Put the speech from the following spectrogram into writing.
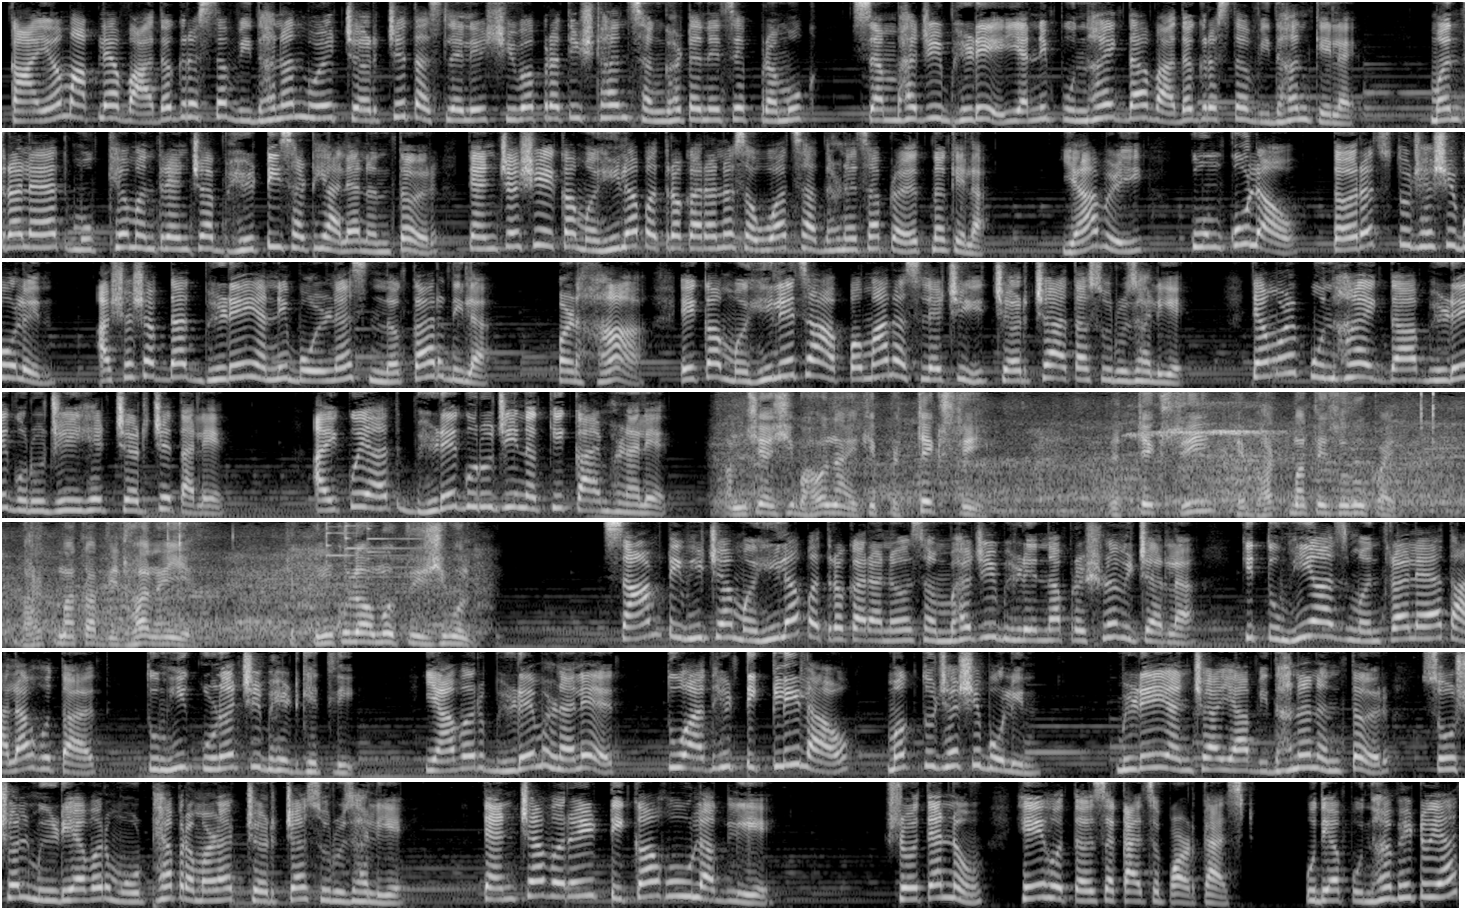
कायम आपल्या वादग्रस्त विधानांमुळे चर्चेत असलेले शिवप्रतिष्ठान संघटनेचे प्रमुख संभाजी भिडे यांनी पुन्हा एकदा वादग्रस्त विधान केलंय. मंत्रालयात मुख्यमंत्र्यांच्या भेटीसाठी आल्यानंतर त्यांच्याशी एका महिला पत्रकारानं संवाद साधण्याचा प्रयत्न केला. यावेळी कुंकू लाव तरच तुझ्याशी बोलेन अशा शब्दात भिडे यांनी बोलण्यास नकार दिला. पण हा एका महिलेचा अपमान असल्याची चर्चा आता सुरू झालीय. त्यामुळे पुन्हा एकदा भिडे गुरुजी हे चर्चेत आले ऐकूयात भिडे गुरुजी नक्की काय म्हणाले आमची अशी भावना आहे की प्रत्येक स्त्री प्रत्येक स्त्री हे भारतमातेचं रूप आहे. भारतमाता विधवा नाही आहे ते कुंकुला मग तुझ्याशी बोल साम टीव्हीच्या महिला पत्रकारानं संभाजी भिडेंना प्रश्न विचारला की तुम्ही आज मंत्रालयात आला होतात तुम्ही कुणाची भेट घेतली? यावर भिडे म्हणाले तू आधी टिकली लाव मग तुझ्याशी बोलीन. भिडे यांच्या या विधानानंतर सोशल मीडियावर मोठ्या प्रमाणात चर्चा सुरू झालीय. त्यांच्यावरही टीका होऊ लागलीये. श्रोत्यांनो हे होतं सकाळचं पॉडकास्ट. उद्या पुन्हा भेटूयात.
